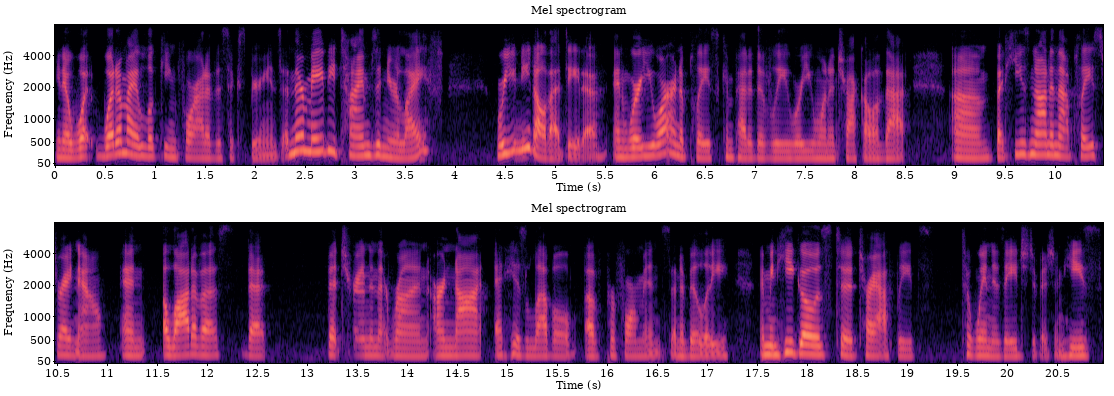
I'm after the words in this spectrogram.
You know, what what am I looking for out of this experience? And there may be times in your life where you need all that data and where you are in a place competitively where you want to track all of that. Um, but he's not in that place right now. And a lot of us that that train and that run are not at his level of performance and ability. I mean, he goes to triathletes to win his age division. He's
